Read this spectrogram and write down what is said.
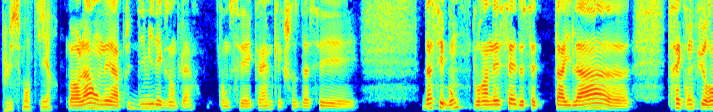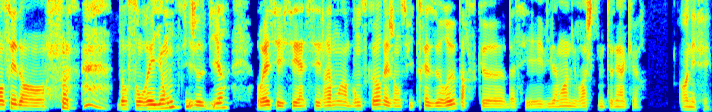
plus mentir? Bon là, on est à plus de 10 000 exemplaires. Donc c'est quand même quelque chose d'assez d'assez bon pour un essai de cette taille-là, euh, très concurrencé dans dans son rayon, si j'ose dire. Ouais, c'est c'est vraiment un bon score et j'en suis très heureux parce que bah, c'est évidemment un ouvrage qui me tenait à cœur. En effet.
